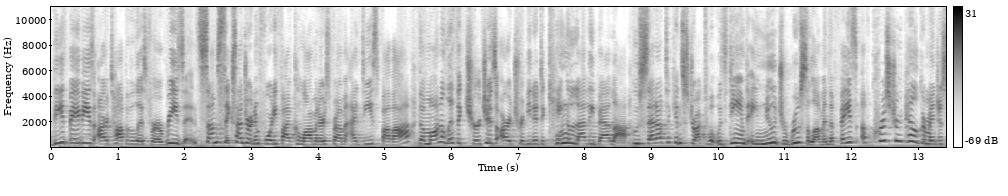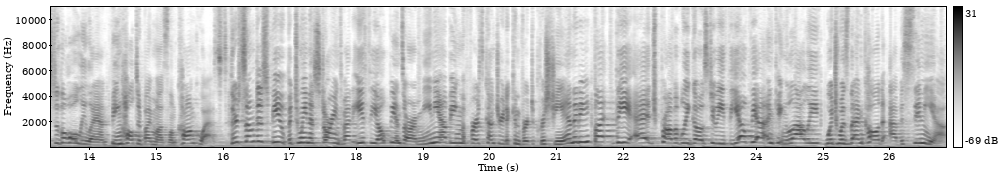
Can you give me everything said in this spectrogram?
these babies are top of the list for a reason. Some 645 kilometers from Addis Ababa, the monolithic churches are attributed to King Lalibela, who set out to construct what was deemed a new Jerusalem in the face of Christian pilgrimages to the Holy Land being halted by Muslim conquests. There's some dispute between historians about Ethiopians or Armenia being the first country to convert to Christianity, but the edge probably goes to Ethiopia and King Lali, which was then called Abyssinia.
